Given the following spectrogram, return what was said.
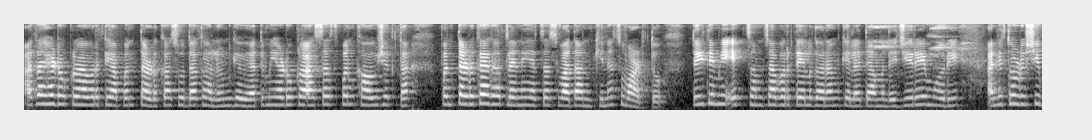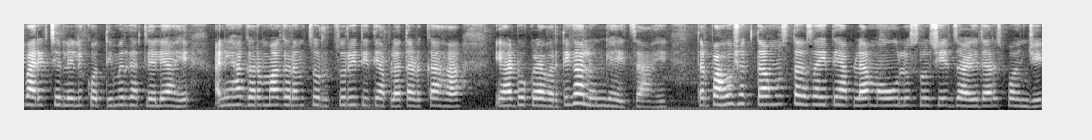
आता ह्या ढोकळ्यावरती आपण तडकासुद्धा घालून घेऊया. तुम्ही ह्या ढोकळा असाच पण खाऊ शकता पण तडका घातल्याने याचा स्वाद आणखीनच वाढतो. तर इथे मी एक चमचाभर तेल गरम केलं त्यामध्ये जिरे मोहरी आणि थोडीशी बारीक चिरलेली कोथिंबीर घातलेली आहे आणि हा गरमागरम चुरचुरीत इथे आपला तडका हा या ढोकळ्यावरती घालून घ्यायचा आहे. तर पाहू शकता मस्त असा इथे आपला मऊ लुसलुशीत जाळीदार स्पॉन्जी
